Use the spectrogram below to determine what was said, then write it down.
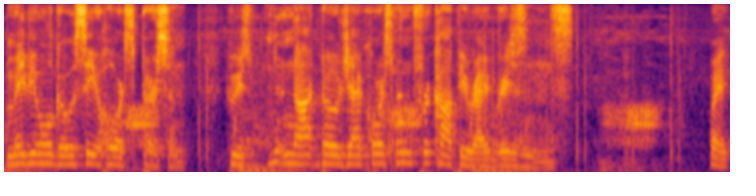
Maybe we'll go see a horse person who's not Bojack Horseman for copyright reasons. Wait.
